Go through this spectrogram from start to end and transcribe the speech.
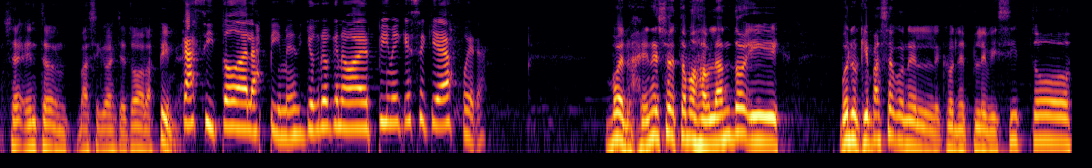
O sea, entran básicamente todas las pymes. Casi todas las pymes. Yo creo que no va a haber pyme que se quede afuera. Bueno, en eso estamos hablando y bueno, ¿qué pasa con el, con el plebiscito?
